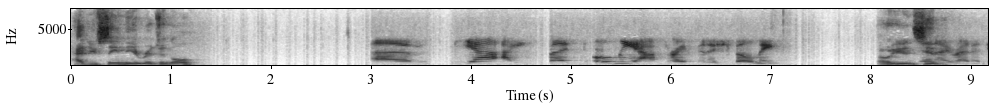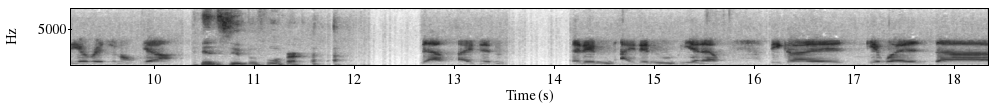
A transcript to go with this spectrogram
had you seen the original? Um, yeah, I but only after I finished filming. Oh, you didn't see Then. I rented the original. Yeah. You didn't see it before. No, I didn't. I didn't. I didn't. You know, because it was. Uh,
